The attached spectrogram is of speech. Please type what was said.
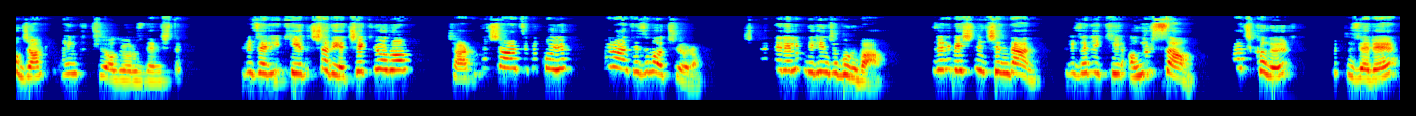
alacağım. En küçüğü alıyoruz demiştik. Üzeri 2'yi dışarıya çekiyorum. Çarpma işaretini koyup parantezimi açıyorum. Şimdi gelelim birinci gruba. Üzeri 5'in içinden üzeri 2'yi alırsam kaç kalır? 3 üzeri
